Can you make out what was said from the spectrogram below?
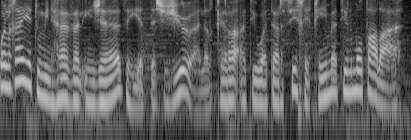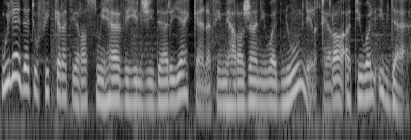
والغاية من هذا الإنجاز هي التشجيع على القراءة وترسيخ قيمة المطالعة. ولادة فكرة رسم هذه الجدارية كان في مهرجان ودنون للقراءة وال والإبداع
